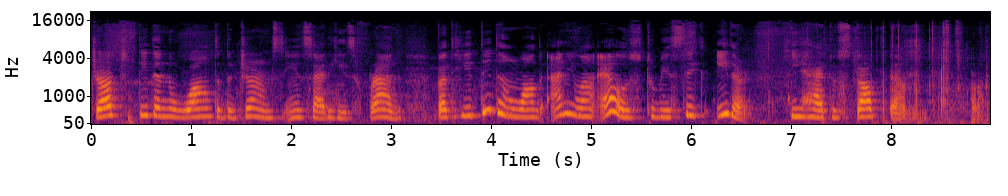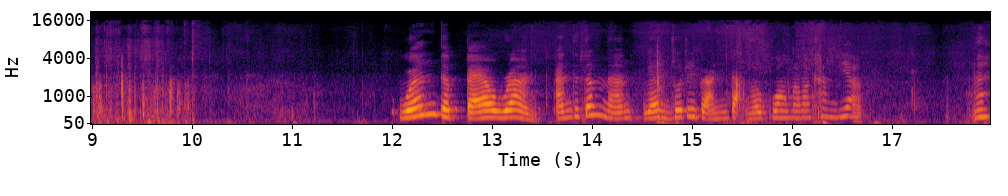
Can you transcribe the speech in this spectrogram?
George didn't want the germs inside his friend, but he didn't want anyone else to be sick either. He had to stop them. When the bell rang and the man，来，你坐这边，你挡着光，妈妈看不见。来，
